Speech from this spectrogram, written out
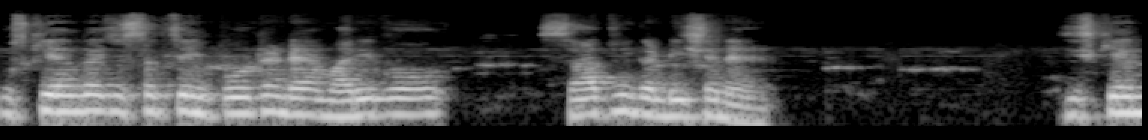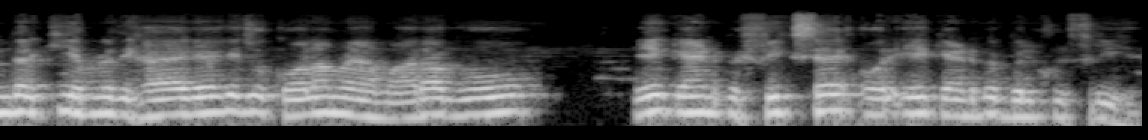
उसके अंदर जो सबसे इम्पोर्टेंट है हमारी वो सातवीं कंडीशन है। जिसके अंदर की हमने दिखाया गया कि जो कॉलम है हमारा वो एक एंड पे फिक्स है और एक एंड पे बिल्कुल फ्री है।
